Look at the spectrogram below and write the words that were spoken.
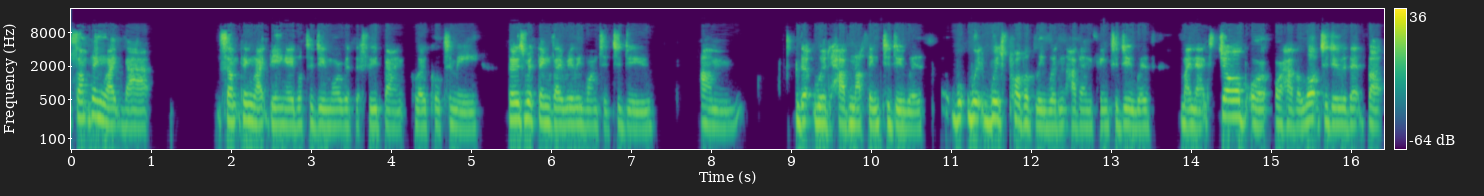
something like that, something like being able to do more with the food bank local to me, those were things I really wanted to do um, that would have nothing to do with, w- which probably wouldn't have anything to do with my next job or, or have a lot to do with it. But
